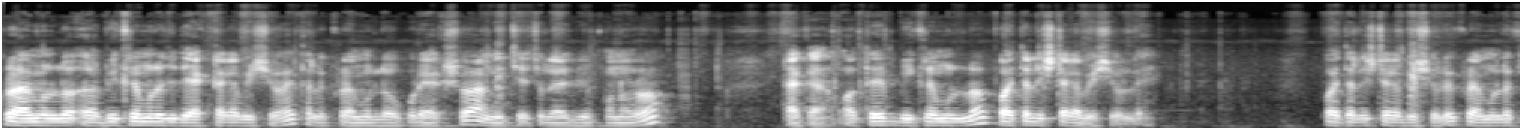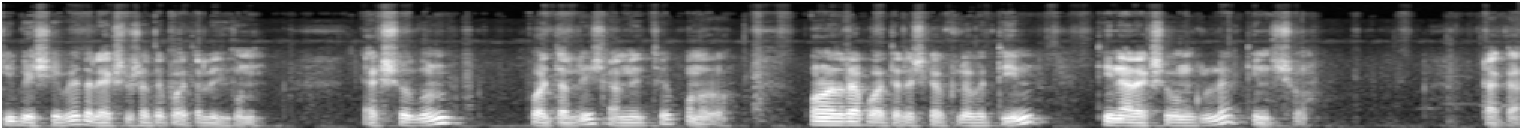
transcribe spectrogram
ক্রয় মূল্য বিক্রয় মূল্য যদি এক টাকা বেশি হয়, তাহলে ক্রয় মূল্য উপরে একশো আর নিচে চলে আসবে পনেরো। টাকা। অতএব বিক্রয় মূল্য পঁয়তাল্লিশ টাকা বেশি হলে। পঁয়তাল্লিশ টাকা বেশি হলে ক্রয় মূল্য কি বেশি হবে? তাহলে একশোর সাথে পঁয়তাল্লিশ গুণ। একশো গুণ পঁয়তাল্লিশ, আর নিচে পনেরো। পনেরো দ্বারা পঁয়তাল্লিশ কাটলে হবে তিন। তিন আর একশো গুণ করলে তিনশো টাকা।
